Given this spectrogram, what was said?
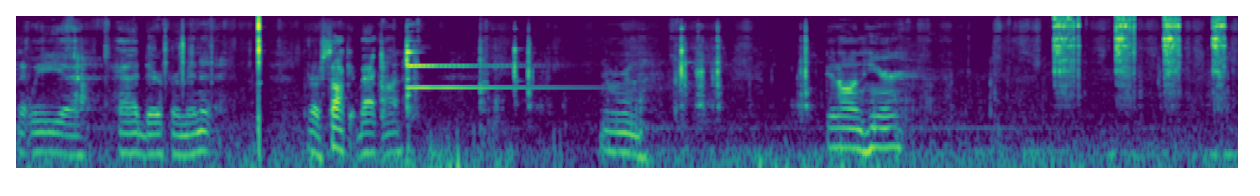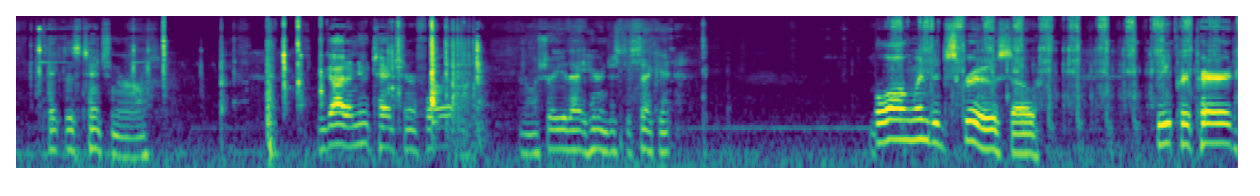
that we uh, had there for a minute, put our socket back on. And we're gonna get on here. Take this tensioner off. We got a new tensioner for it. And I'll show you that here in just a second. A long-winded screw, so be prepared.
